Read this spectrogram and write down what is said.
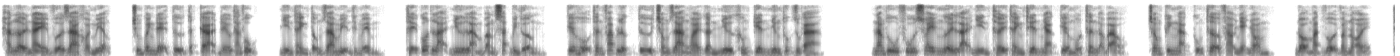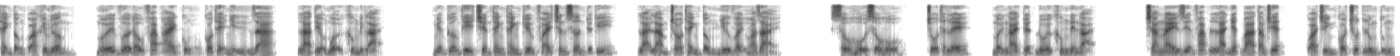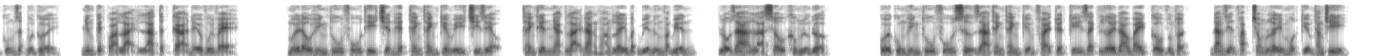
Hắn lời này vừa ra khỏi miệng chung quanh đệ tử tất cả đều thán phục, nhìn thành tổng gia miệng thịt mềm, thể cốt lại như làm bằng sắt bình thường, kia hộ thân pháp lực từ trong ra ngoài gần như không kiên nhưng thúc giục a. Nam thu phú xoay người lại nhìn thấy thành thiên nhạc kia một thân đạo bảo, trong kinh ngạc cũng thở phào nhẹ nhõm, đỏ mặt vội và nói, thành tổng quá khiêm đường mới vừa đấu pháp ai cũng có thể nhìn ra, là tiểu mội không địch lại. Miễn cưỡng thi triển thanh thành kiếm phái chấn sơn tuyệt kỹ, lại làm cho thành tổng như vậy hóa giải. Xấu hổ xấu hổ, chỗ thất lễ mời ngài tuyệt đối không nên ngại. Trang này diễn pháp là nhất ba tam chiết, quá trình có chút lúng túng cũng rất buồn cười, nhưng kết quả lại là tất cả đều vui vẻ. Mới đầu hình thu phú thi triển hết thanh thành kiếm ý chi diệu, thành thiên nhạc lại đàng hoàng lấy bất biến ứng và biến, lộ ra là sâu không lường được. Cuối cùng hình thu phú sử ra thanh thành kiếm phái tuyệt kỹ rách lưới đao bay cầu vồng thuật, đang diễn pháp trong lấy một kiếm thắng chi.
